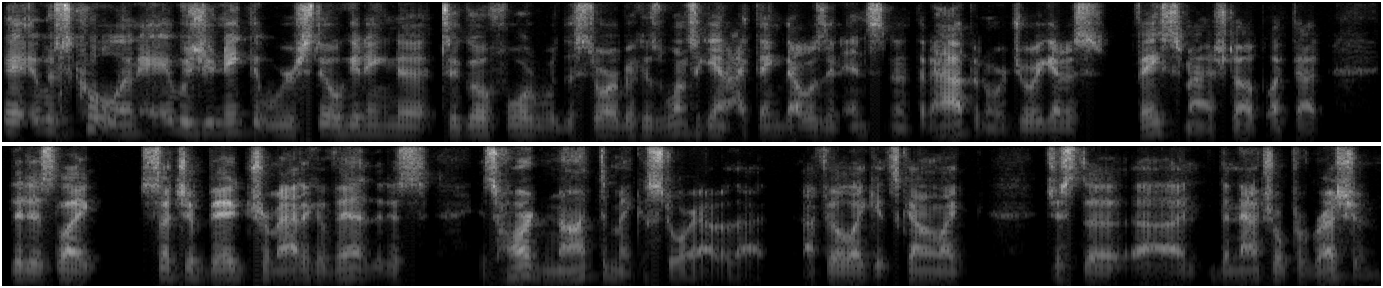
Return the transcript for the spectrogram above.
it, it was cool and it was unique that we were still getting to to go forward with the story because once again, I think that was an incident that happened where Joey got his face smashed up like that. That is like such a big traumatic event that it's hard not to make a story out of that. I feel like it's kind of like just the uh, the natural progression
